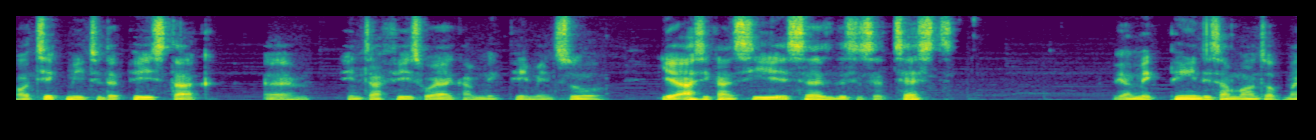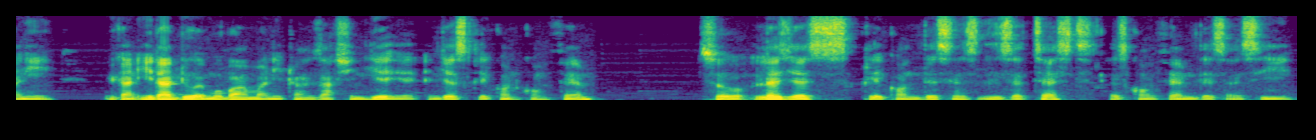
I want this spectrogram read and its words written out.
or take me to the Paystack um, interface where I can make payments so yeah as you can see it says this is a test. We are making this amount of money. You can either do a mobile money transaction here and just click on confirm. So let's just click on this since this is a test. Let's confirm this and see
